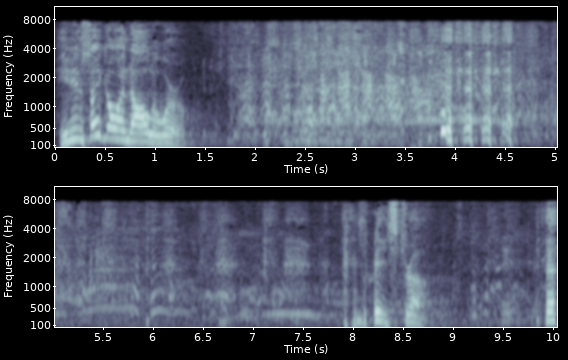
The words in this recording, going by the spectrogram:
He didn't say go into all the world. preach Trump. well,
